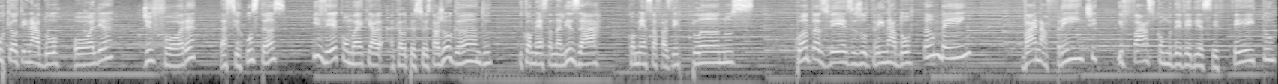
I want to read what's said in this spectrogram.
porque o treinador olha de fora da circunstância e vê como é que a, aquela pessoa está jogando e começa a analisar, começa a fazer planos. Quantas vezes o treinador também vai na frente e faz como deveria ser feito.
